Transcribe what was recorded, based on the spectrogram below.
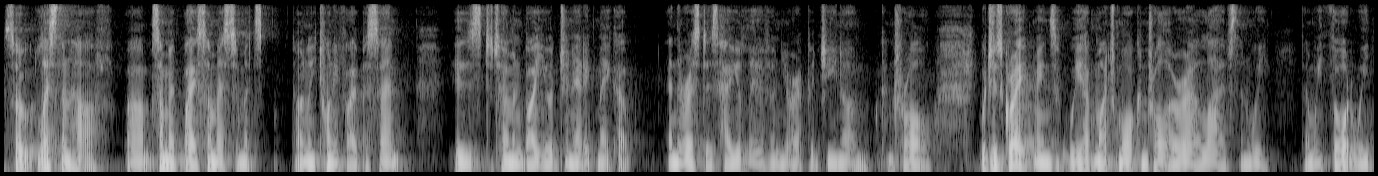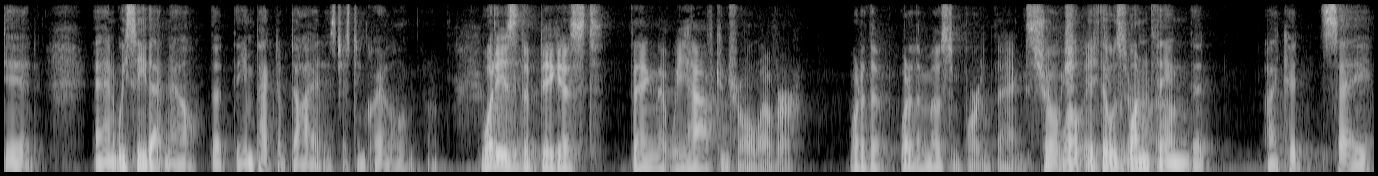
so less than half. Um, some by some estimates, only 25% is determined by your genetic makeup, and the rest is how you live and your epigenome control, which is great. It means we have much more control over our lives than we than we thought we did, and we see that now. That the impact of diet is just incredible. What is the biggest thing that we have control over? What are the what are the most important things? Sure. We well, if there was one about? thing that I could say,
